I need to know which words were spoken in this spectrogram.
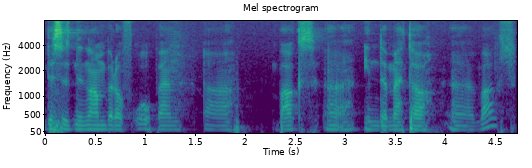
this is the number of open bugs in the meta bugs.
